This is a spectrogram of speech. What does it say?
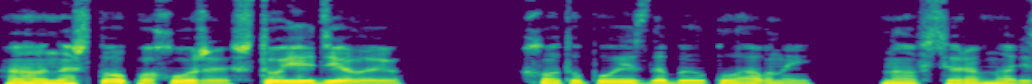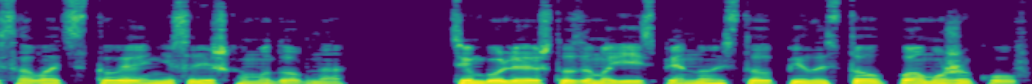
«А на что похоже, что я делаю?» Ход у поезда был плавный, но все равно рисовать стоя не слишком удобно. Тем более, что за моей спиной столпилась толпа мужиков,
